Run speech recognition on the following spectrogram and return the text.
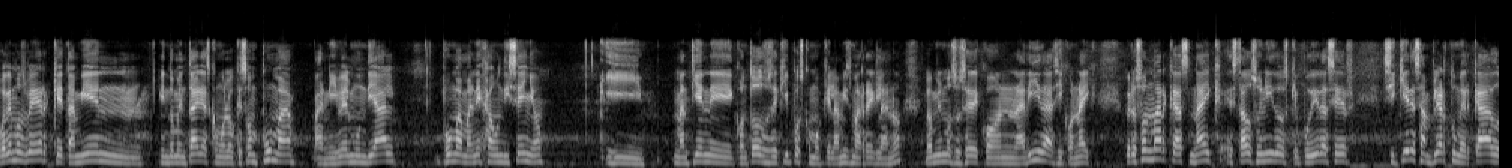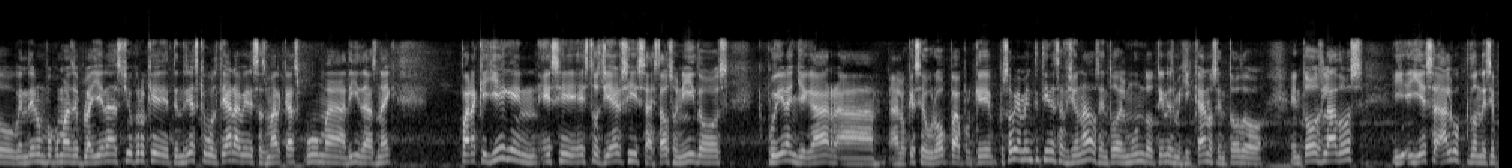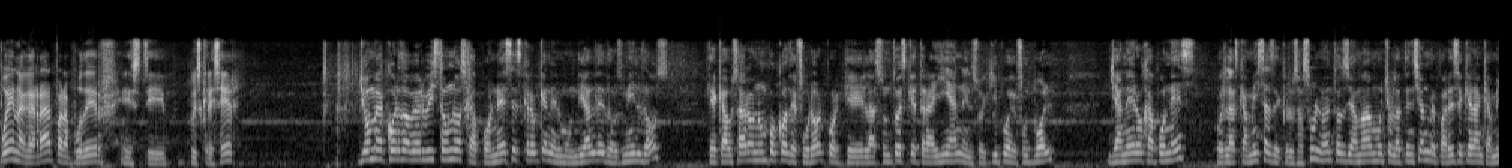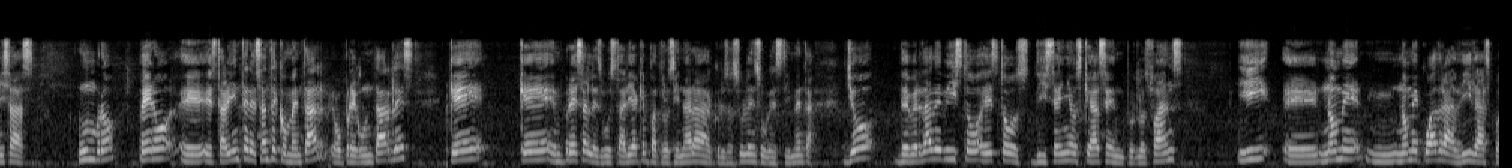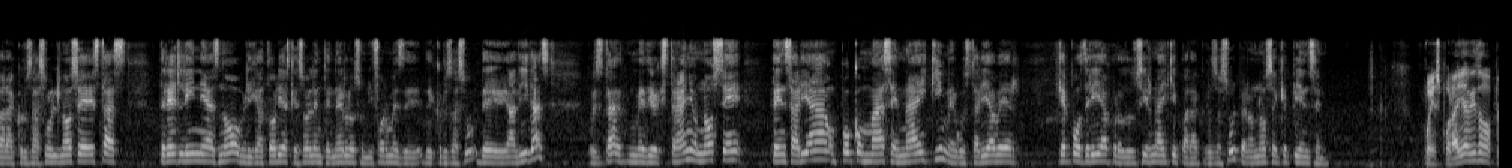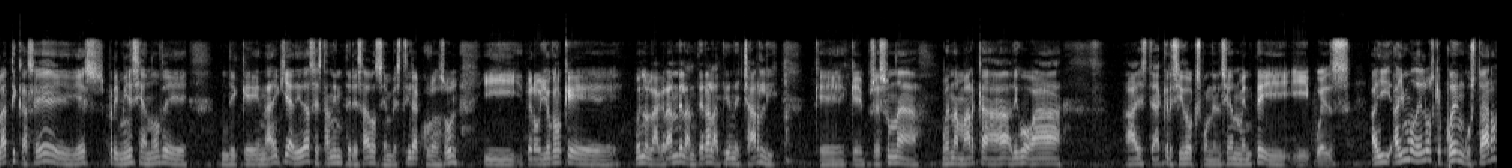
Podemos ver que también indumentarias como lo que son Puma a nivel mundial, Puma maneja un diseño y mantiene con todos sus equipos como que la misma regla, ¿no? Lo mismo sucede con Adidas y con Nike, pero son marcas Nike Estados Unidos que pudiera ser si quieres ampliar tu mercado, vender un poco más de playeras, yo creo que tendrías que voltear a ver esas marcas Puma, Adidas, Nike para que lleguen ese, estos jerseys a Estados Unidos, que pudieran llegar a, a lo que es Europa, porque pues obviamente tienes aficionados en todo el mundo, tienes mexicanos en todo, en todos lados, y, y es algo donde se pueden agarrar para poder este pues crecer. Yo me acuerdo haber visto unos japoneses, creo que en el Mundial de 2002, que causaron un poco de furor porque el asunto es que traían en su equipo de fútbol llanero japonés, pues las camisas de Cruz Azul, ¿no? Entonces llamaba mucho la atención, me parece que eran camisas Umbro, pero eh, estaría interesante comentar o preguntarles qué, qué empresa les gustaría que patrocinara a Cruz Azul en su vestimenta. Yo de verdad he visto estos diseños que hacen pues, los fans y eh, no, me, no me cuadra Adidas para Cruz Azul. No sé, estas tres líneas no obligatorias que suelen tener los uniformes de, Cruz Azul, de Adidas, pues está medio extraño. No sé, pensaría un poco más en Nike. Me gustaría ver qué podría producir Nike para Cruz Azul, pero no sé qué piensen. Pues por ahí ha habido pláticas, ¿eh? Es primicia, ¿no? De, de que Nike y Adidas están interesados en vestir a Cruz Azul. Y, pero yo creo que, bueno, la gran delantera la tiene Charlie, que, pues es una buena marca, ah, digo, ha, ha, este, ha crecido exponencialmente y, pues hay, hay modelos que pueden gustar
